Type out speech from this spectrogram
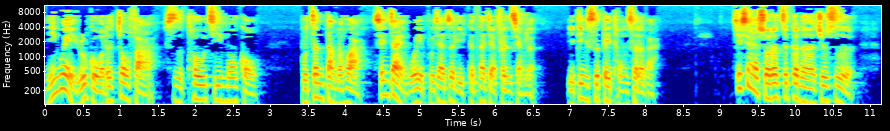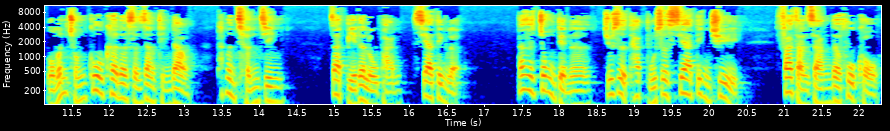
因为如果我的做法是偷鸡摸狗、不正当的话，现在我也不在这里跟大家分享了，一定是被通测了吧？接下来说的这个呢，就是我们从顾客的身上听到，他们曾经在别的楼盘下定了，但是重点呢，就是他不是下定去发展商的户口，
